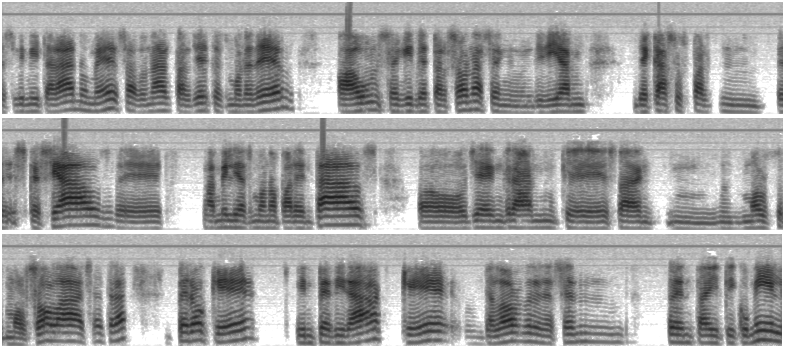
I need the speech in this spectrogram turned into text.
es limitarà només a donar targetes moneder a un seguit de persones, en, diríem, de casos mm, especials, de famílies monoparentals, o gent gran que està mm, molt, molt sola, etc, però que impedirà que de l'ordre de 130 i pico mil,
